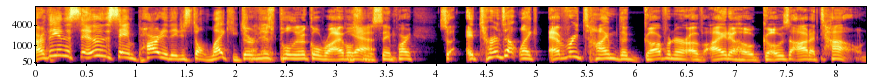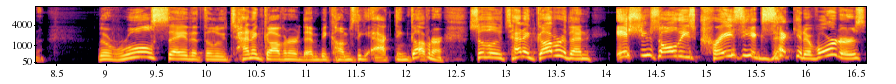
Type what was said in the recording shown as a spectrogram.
Are they in the same, they're in the same party? They just don't like each other. They're just political rivals Yeah. from the same party. So it turns out like every time the governor of Idaho goes out of town, the rules say that the lieutenant governor then becomes the acting governor. So the lieutenant governor then issues all these crazy executive orders,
